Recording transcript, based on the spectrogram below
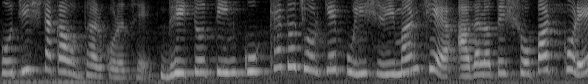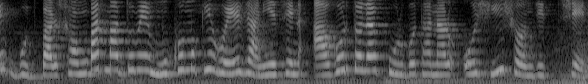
পঁচিশ টাকা উদ্ধার করেছে। ধৃত তিন কুখ্যাত চোরকে পুলিশ রিমান্ড চেয়ে আদালতে সোপাট করে বুধবার সংবাদ মাধ্যমের মুখোমুখি হয়ে জানিয়েছেন আগরতলার পূর্ব থানার ওসি সঞ্জিত সেন।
